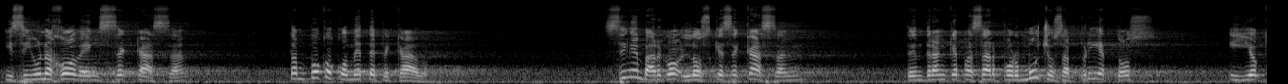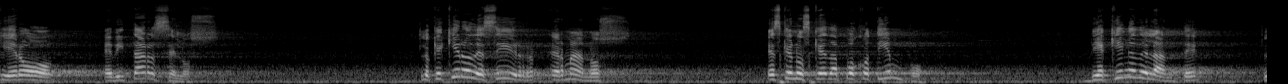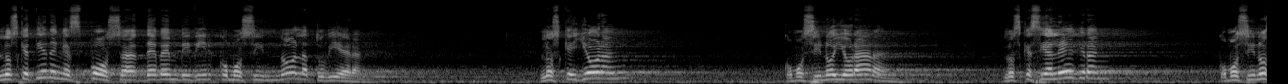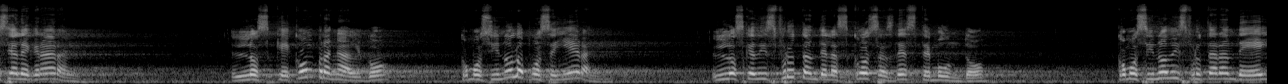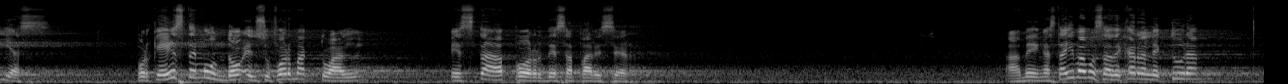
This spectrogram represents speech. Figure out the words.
Y si una joven se casa, tampoco comete pecado. Sin embargo, los que se casan tendrán que pasar por muchos aprietos y yo quiero evitárselos. Lo que quiero decir, hermanos, es que nos queda poco tiempo. De aquí en adelante, los que tienen esposa deben vivir como si no la tuvieran. Los que lloran, como si no lloraran los que se alegran como si no se alegraran. Los que compran algo como si no lo poseyeran. Los que disfrutan de las cosas de este mundo como si no disfrutaran de ellas. Porque este mundo en su forma actual está por desaparecer. Amén. Hasta ahí vamos a dejar la lectura.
